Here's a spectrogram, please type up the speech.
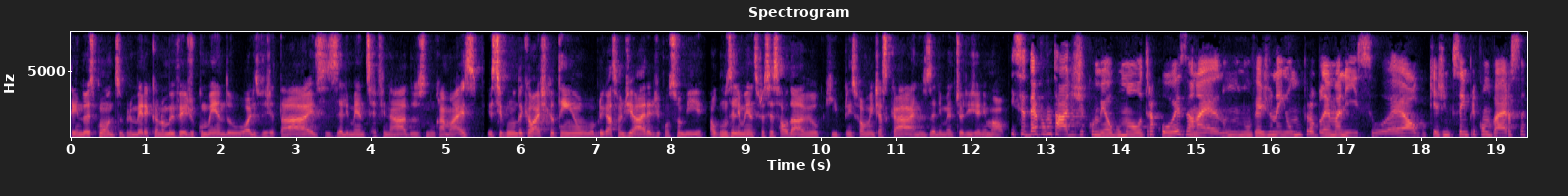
tem dois pontos. O primeiro é que eu não me vejo comendo óleos vegetais, esses alimentos refinados, nunca mais. E o segundo é que eu acho que eu tenho uma obrigação diária de consumir alguns alimentos para ser saudável, que principalmente as carnes, os alimentos de origem animal. E se der vontade de comer alguma outra coisa, né? Eu não, não vejo nenhum problema nisso. É algo que a gente sempre conversa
